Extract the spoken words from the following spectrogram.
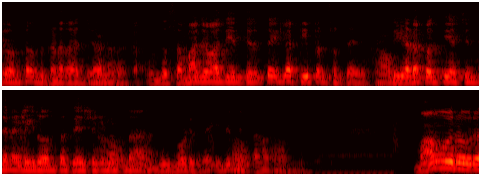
ಇರುವಂಥ ಒಂದು ಗಣರಾಜ್ಯ ಅಂತ ಒಂದು ಸಮಾಜವಾದಿ ಅಂತ ಇರುತ್ತೆ ಇಲ್ಲ ಪೀಪಲ್ಸ್ ಅಂತ ಇರುತ್ತೆ. ನೀವು ಎಡಪಂಥೀಯ ಚಿಂತನೆಗಳಿರುವಂಥ ದೇಶಗಳನ್ನ. ನೀವು ನೋಡಿದರೆ ಇದನ್ನೇ ಹೌದು, ಕಾಣಬಹುದು ಮಾವೂರವರ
